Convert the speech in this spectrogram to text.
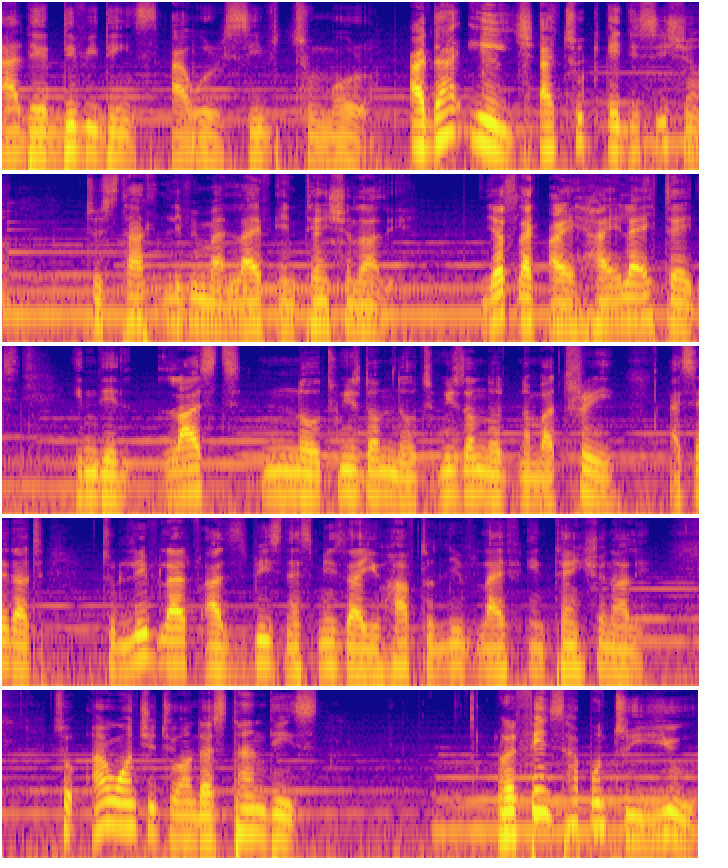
are the dividends I will receive tomorrow. At that age, I took a decision to start living my life intentionally. Just like I highlighted in the last note, wisdom note, wisdom note number three, I said that to live life as business means that you have to live life intentionally. So I want you to understand this. When things happen to you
